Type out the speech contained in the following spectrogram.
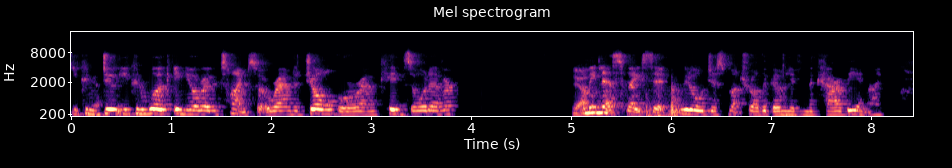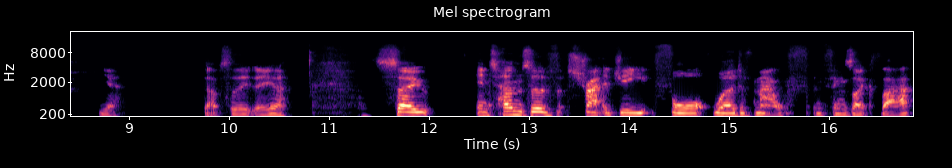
you can Yeah. do. You can work in your own time, so around a job or around kids or whatever. yeah. I mean, let's face it. We'd all just much rather go and live in the Caribbean, right? Yeah, absolutely. Yeah. So, in terms of strategy for word of mouth and things like that,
